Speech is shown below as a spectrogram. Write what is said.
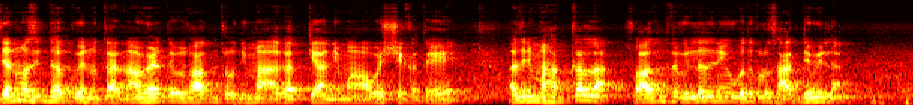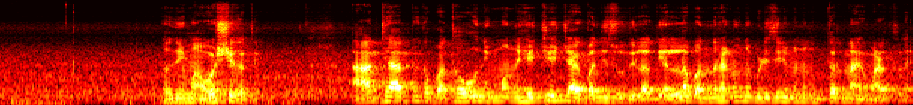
ಜನ್ಮಸಿದ್ಧ ಹಕ್ಕು ಎನ್ನುತ್ತಾರೆ. ನಾವು ಹೇಳ್ತೇವೆ ಸ್ವಾತಂತ್ರ್ಯವು ನಿಮ್ಮ ಅಗತ್ಯ, ನಿಮ್ಮ ಅವಶ್ಯಕತೆ. ಅದು ನಿಮ್ಮ ಹಕ್ಕಲ್ಲ. ಸ್ವಾತಂತ್ರ್ಯವಿಲ್ಲದೆ ನೀವು ಬದುಕಲು ಸಾಧ್ಯವಿಲ್ಲ. ಅದು ನಿಮ್ಮ ಅವಶ್ಯಕತೆ. ಆಧ್ಯಾತ್ಮಿಕ ಪಥವು ನಿಮ್ಮನ್ನು ಹೆಚ್ಚು ಹೆಚ್ಚಾಗಿ ಬಂಧಿಸುವುದಿಲ್ಲ. ಅದು ಎಲ್ಲ ಬಂಧನಗಳನ್ನು ಬಿಡಿಸಿ ನಿಮ್ಮನ್ನು ಮುಕ್ತರನ್ನಾಗಿ ಮಾಡುತ್ತದೆ.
